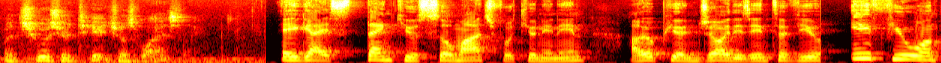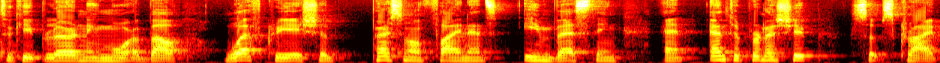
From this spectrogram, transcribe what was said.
but choose your teachers wisely. Hey guys, thank you so much for tuning in. I hope you enjoyed this interview. If you want to keep learning more about wealth creation, personal finance, investing, and entrepreneurship, subscribe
